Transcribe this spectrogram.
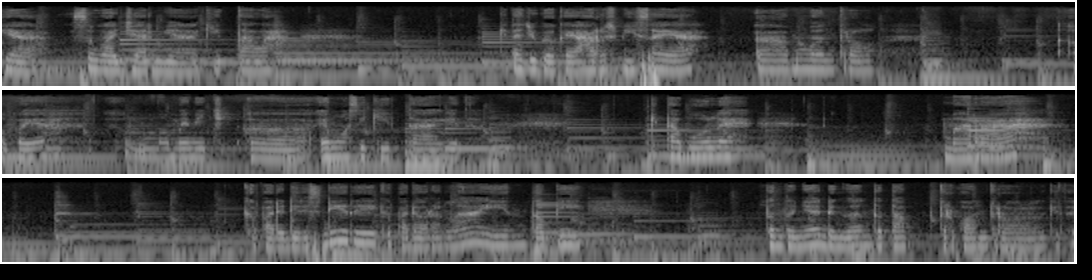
Ya sewajarnya kita lah. Kita juga kayak harus bisa ya uh, mengontrol apa ya memanage uh, emosi kita gitu. Kita boleh marah kepada diri sendiri, kepada orang lain, tapi tentunya dengan tetap terkontrol gitu.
